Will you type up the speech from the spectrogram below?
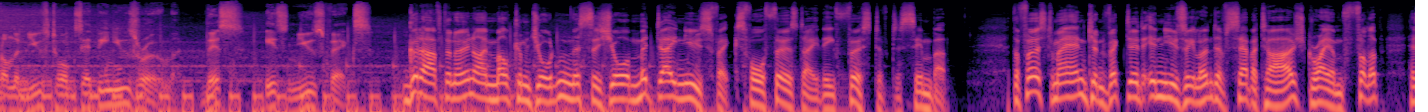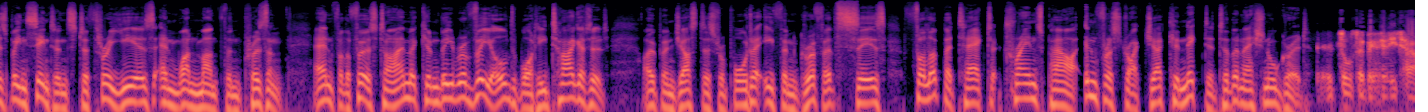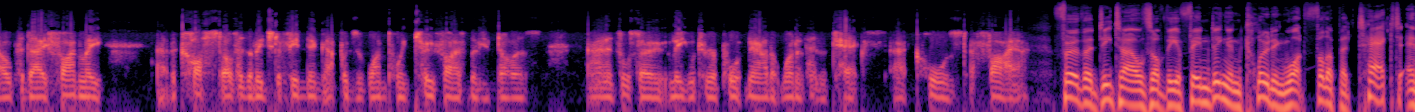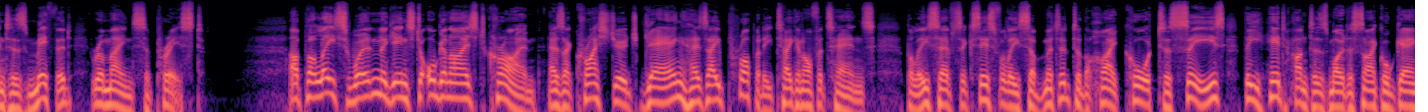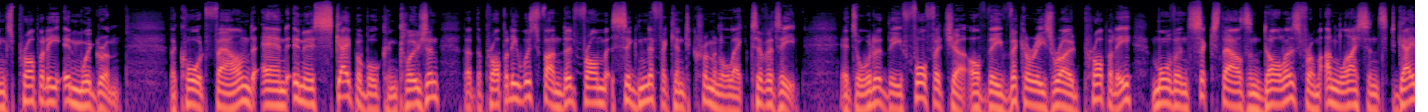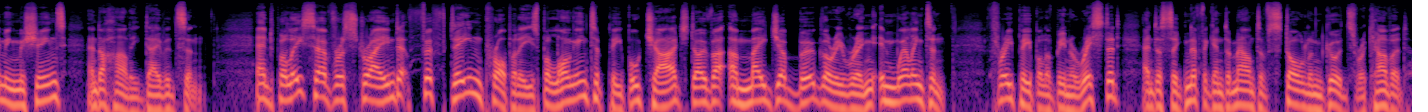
From the Newstalk ZB Newsroom, this is Newsfix. Good afternoon, I'm Malcolm Jordan. This is your midday newsfix for Thursday, the 1st of December. The first man convicted in New Zealand of sabotage, Graham Phillip, has been sentenced to three years and one month in prison. And for the first time, it can be revealed what he targeted. Open Justice reporter Ethan Griffiths says Phillip attacked Transpower infrastructure connected to the national grid. It's also been detailed today, finally, uh, the cost of his alleged offending, upwards of $1.25 million. And it's also legal to report now that one of his attacks uh, caused a fire. Further details of the offending, including what Philip attacked and his method, remain suppressed. A police win against organised crime as a Christchurch gang has a property taken off its hands. Police have successfully submitted to the High Court to seize the Headhunters motorcycle gang's property in Wigram. The court found an inescapable conclusion that the property was funded from significant criminal activity. It's ordered the forfeiture of the Vickerys Road property, more than $6,000 from unlicensed gaming machines, and a Harley Davidson. And police have restrained 15 properties belonging to people charged over a major burglary ring in Wellington. Three people have been arrested and a significant amount of stolen goods recovered.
